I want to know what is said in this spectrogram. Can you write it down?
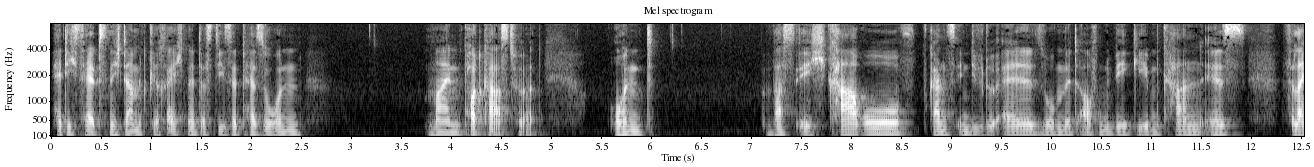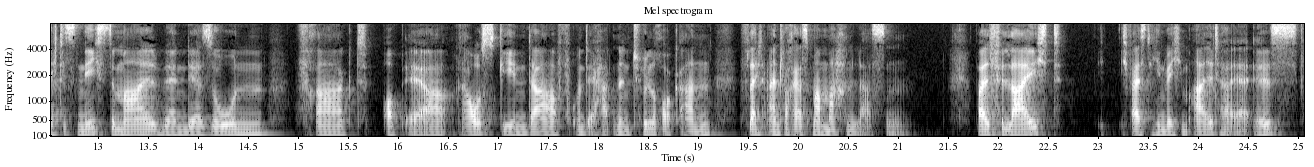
hätte ich selbst nicht damit gerechnet, dass diese Person meinen Podcast hört. Und was ich Caro ganz individuell so mit auf den Weg geben kann, ist vielleicht das nächste Mal, wenn der Sohn fragt, ob er rausgehen darf und er hat einen Tüllrock an, vielleicht einfach erstmal machen lassen. Weil vielleicht ich weiß nicht, in welchem Alter er ist,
